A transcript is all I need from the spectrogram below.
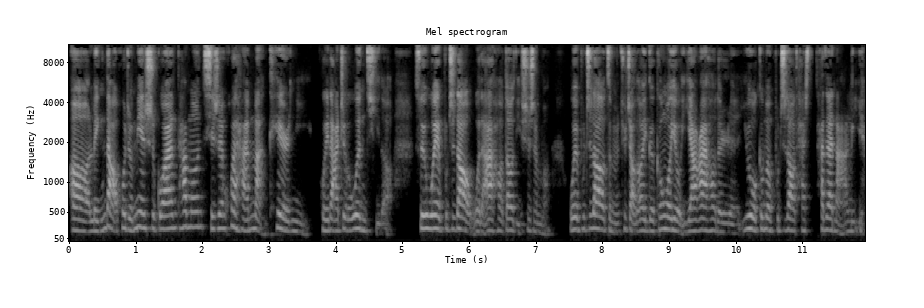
呃领导或者面试官，他们其实会还蛮 care 你回答这个问题的，所以我也不知道我的爱好到底是什么。我也不知道怎么去找到一个跟我有一样爱好的人，因为我根本不知道他他在哪里。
